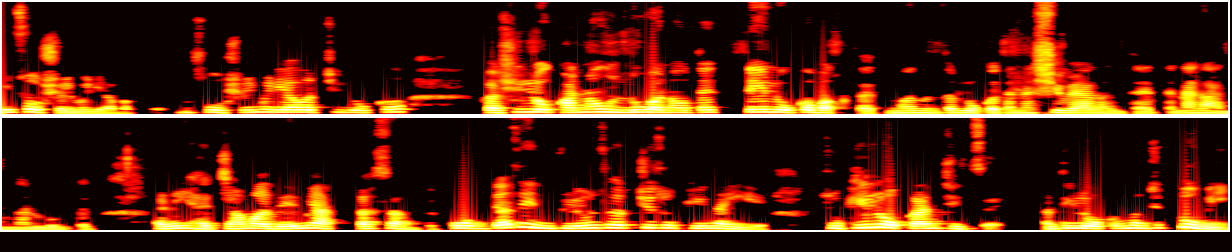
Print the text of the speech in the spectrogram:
हे सोशल मीडिया बघतायत. सोशल मीडियावरची लोक कशी लोकांना उल्लू बनवतायत ते लोक बघतायत. मग नंतर लोक त्यांना शिव्या घालतायत त्यांना घाणघाण बोलतात. आणि ह्याच्यामध्ये मी आता सांगते कोणत्याच इन्फ्लुएन्सरची चुकी नाहीये. चुकी लोकांचीच आहे. आणि ती लोक म्हणजे तुम्ही.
